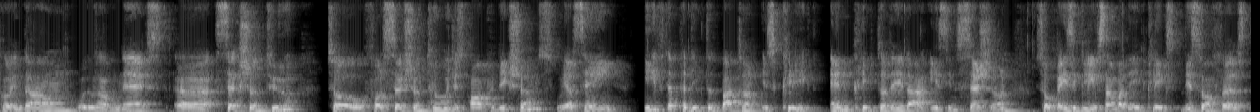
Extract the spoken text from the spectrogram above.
going down, what do we have next? Uh, section two. So for section two, which is our predictions, we are saying if the predicted button is clicked and crypto data is in session, so basically if somebody clicks this one first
